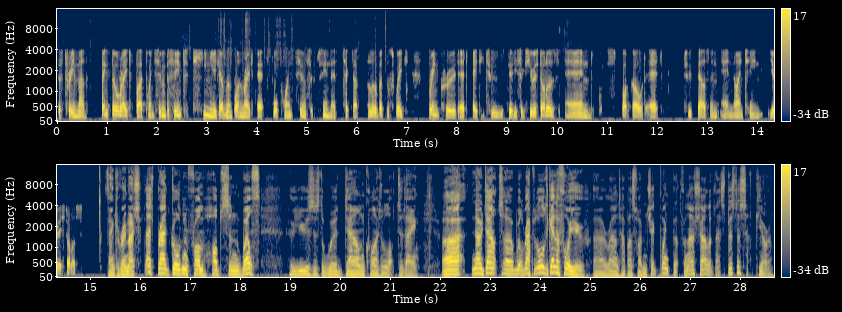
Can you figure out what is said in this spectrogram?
The three month bank bill rate 5.7%, 10 year government bond rate at 4.76%. That's ticked up a little bit this week. Brent crude at 82.36 US dollars and spot gold at 2019 US dollars. Thank you very much. That's Brad Gordon from Hobson Wealth, who uses the word down quite a lot today. Uh, no doubt uh, we'll wrap it all together for you uh, around half past five in checkpoint. But for now, Charlotte, that's business. Kia ora.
